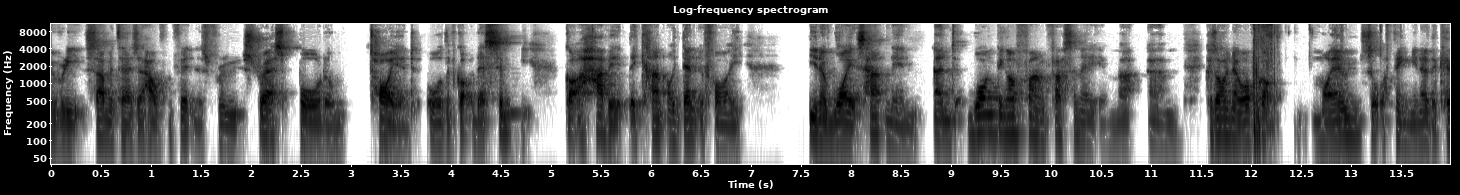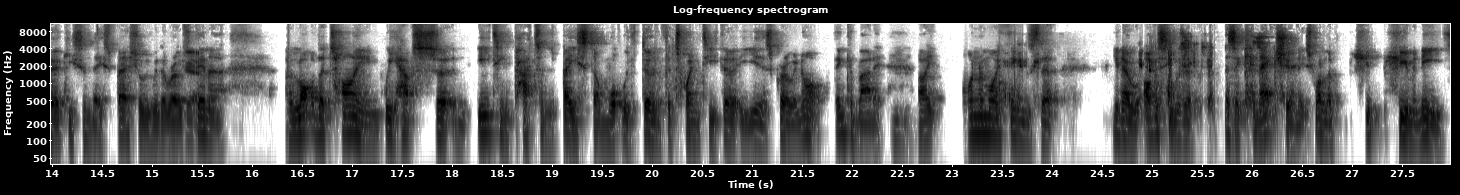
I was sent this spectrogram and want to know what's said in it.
overeat, sabotage their health and fitness through stress, boredom, tired, or they've got they're simply got a habit they can't identify you know why it's happening and one thing i've found fascinating matt because um, i know i've got my own sort of thing you know the kirky sunday specials with a roast yeah. dinner a lot of the time we have certain eating patterns based on what we've done for 20 30 years growing up think about it mm. like one of my things that you know obviously was a as a connection it's one of the human needs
